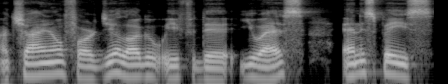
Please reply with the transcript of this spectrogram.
a channel for dialogue with the US and space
